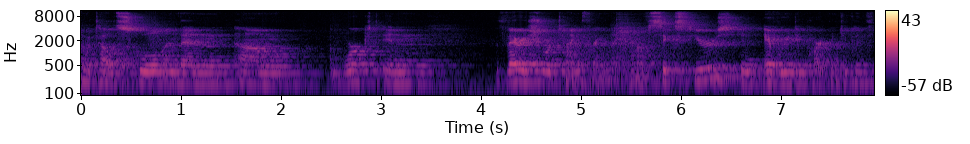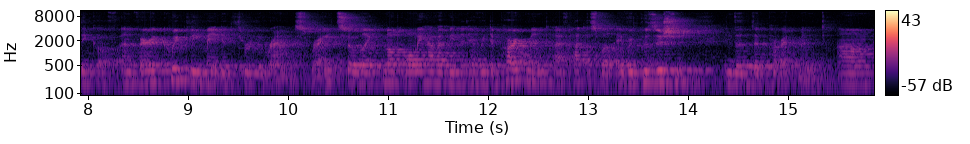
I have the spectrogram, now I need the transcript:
hotel school, and then um, worked in very short time frame, like kind of six years in every department you can think of, and very quickly made it through the ranks, right? So like not only have I been in every department, I've had as well every position in the department, um,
